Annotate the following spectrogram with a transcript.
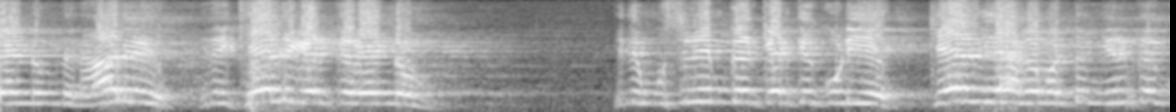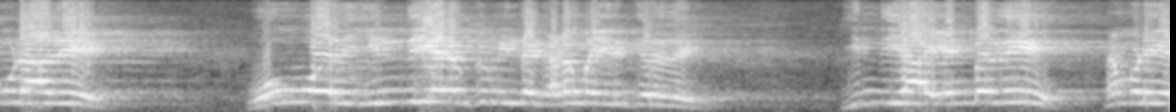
வேண்டும் இந்த நாடு இதை கேள்வி கேட்க வேண்டும். இது முஸ்லிம்கள் கேட்கக்கூடிய கேள்வியாக மட்டும் இருக்கக்கூடாது. ஒவ்வொரு இந்தியனுக்கும் இந்த கடமை இருக்கிறது. இந்தியா என்பது நம்முடைய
